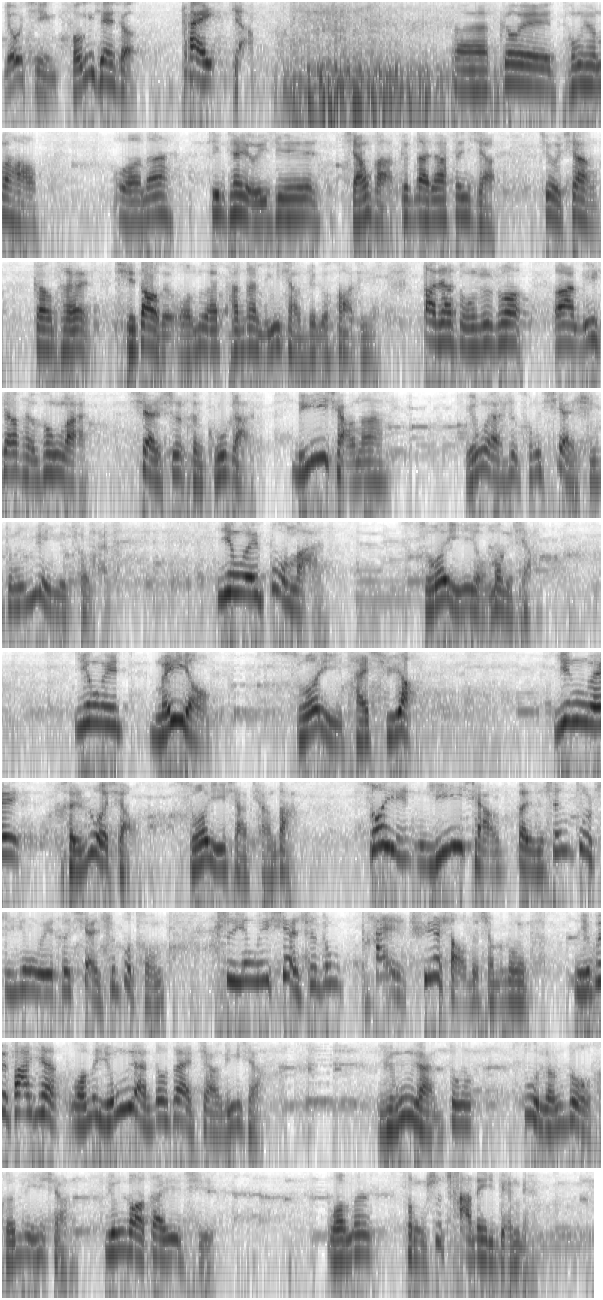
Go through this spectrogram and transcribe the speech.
有请冯先生开讲。呃，各位同学们好，我呢今天有一些想法跟大家分享，就像刚才提到的，我们来谈谈理想这个话题。大家总是说啊，理想很丰满，现实很骨感。理想呢，永远是从现实中孕育出来的。因为不满，所以有梦想；因为没有，所以才需要；因为很弱小，所以想强大。所以理想本身就是因为和现实不同，是因为现实中太缺少的什么东西。你会发现，我们永远都在讲理想，永远都不能够和理想拥抱在一起。我们总是差那一点点，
